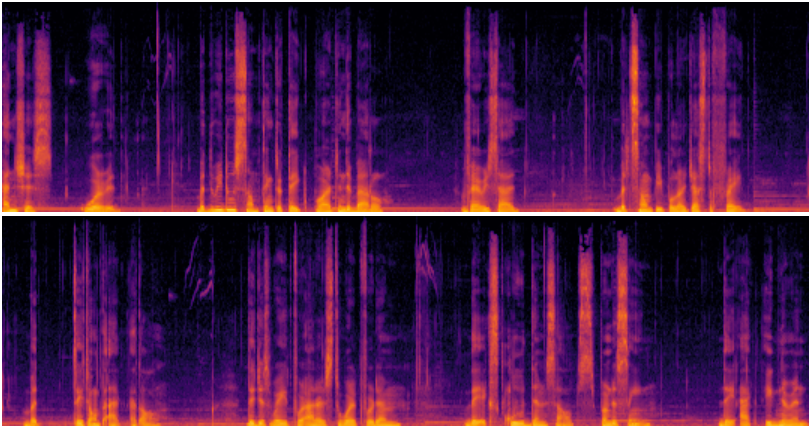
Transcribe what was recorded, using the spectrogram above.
anxious, worried. But we do something to take part in the battle? Very sad. But some people are just afraid. But they don't act at all. They just wait for others to work for them. They exclude themselves from the scene. They act ignorant.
